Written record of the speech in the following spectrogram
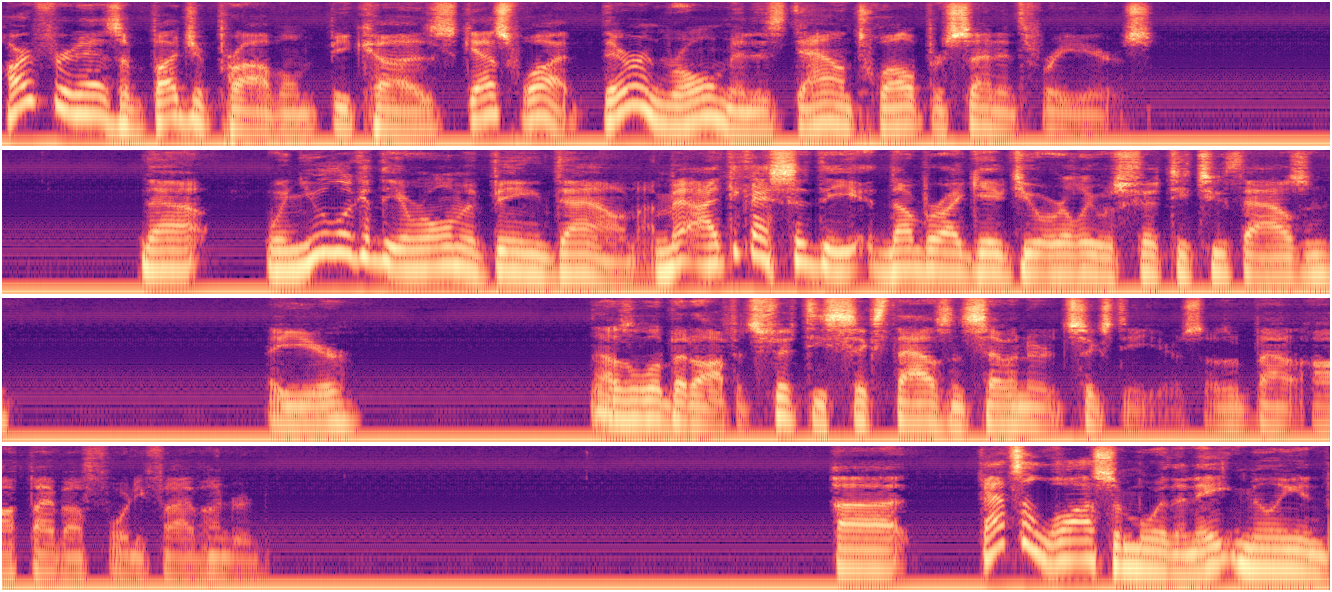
Hartford has a budget problem because guess what? Their enrollment is down 12% in three years. Now, when you look at the enrollment being down, I, mean, I think I said the number I gave to you earlier was 52,000 a year. That was a little bit off. It's 56,760 a year, so it's about off by about 4,500. Uh, that's a loss of more than $8 million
